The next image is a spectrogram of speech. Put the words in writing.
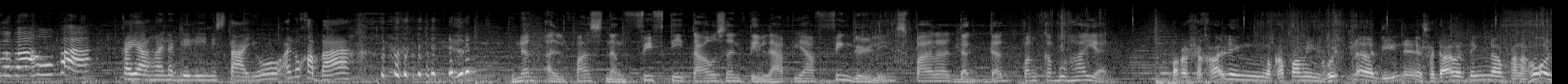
mabaho pa. Kaya nga naglilinis tayo. Ano ka ba? nag-alpas ng 50,000 tilapia fingerlings para dagdag pangkabuhayan. Baka sakaling makapamingwit na din eh sa darating na panahon.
